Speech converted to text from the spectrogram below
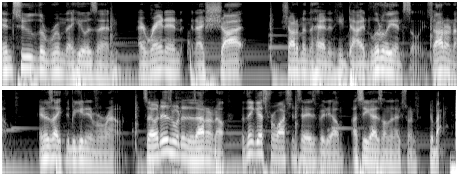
into the room that he was in. I ran in and I shot shot him in the head, and he died literally instantly. So I don't know. And it was like the beginning of a round. So it is what it is. I don't know. But thank you guys for watching today's video. I'll see you guys on the next one. Goodbye.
